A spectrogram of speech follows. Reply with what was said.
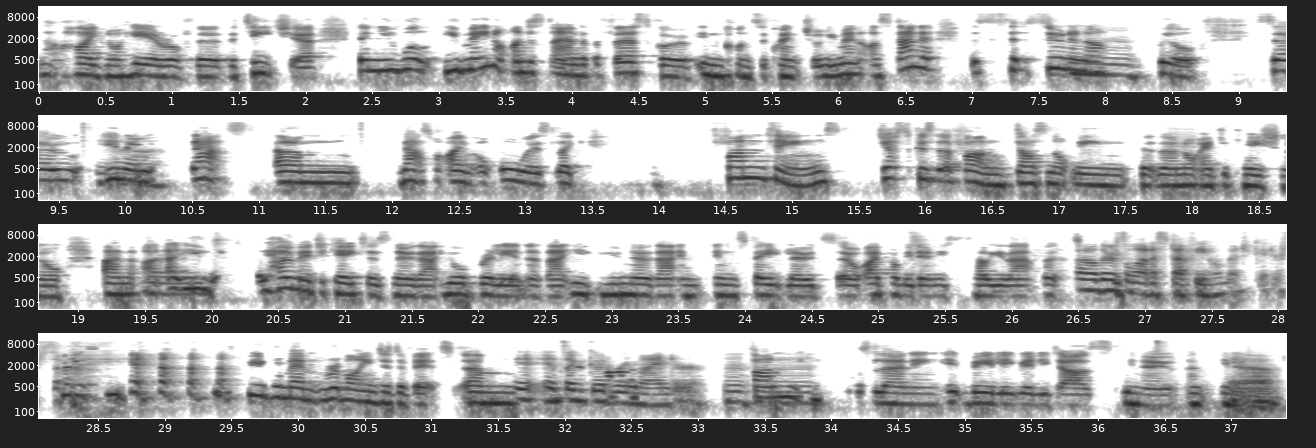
not hide nor hear of the, the teacher, then you will you may not understand at the first go of inconsequential. You may not understand it, but soon mm. enough you will. So yeah. you know that's um, that's what I'm always like. Fun things, just because they're fun, does not mean that they're not educational. And right. I, you, home educators know that. You're brilliant at that. You you know that in, in spade loads. So I probably don't need to tell you that. But oh, there's a lot of stuffy home educators. So yeah. be remem- reminded of it. Um, it it's a good reminder. Mm-hmm. Fun learning. It really, really does. You know. And, you yeah. know.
